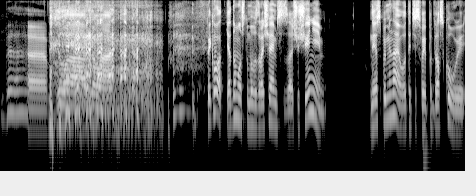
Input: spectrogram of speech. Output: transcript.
Да. Дела, дела. Так вот, я думал, что мы возвращаемся за ощущениями, но я вспоминаю вот эти свои подростковые!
